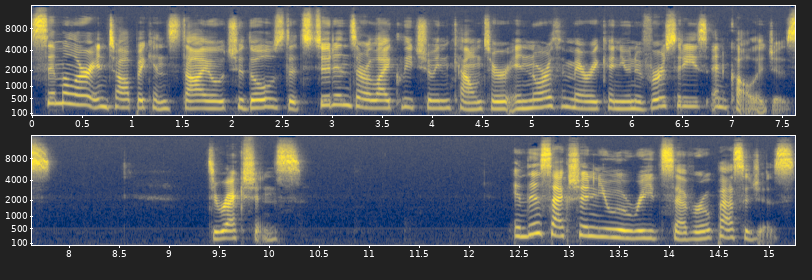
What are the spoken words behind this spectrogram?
similar in topic and style to those that students are likely to encounter in North American universities and colleges. Directions In this section, you will read several passages.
